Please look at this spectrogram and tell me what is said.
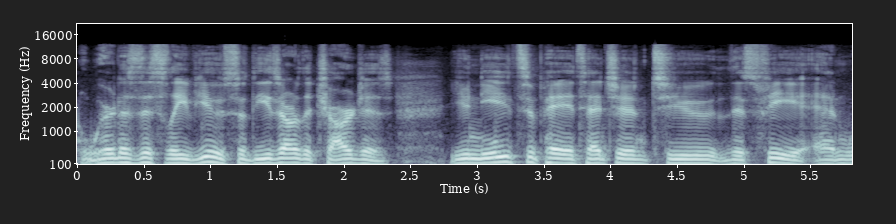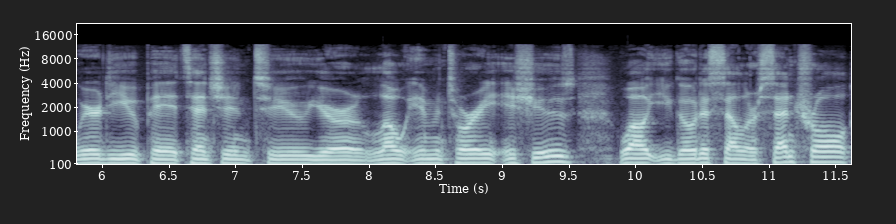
where does this leave you? So these are the charges you need to pay attention to this fee. And where do you pay attention to your low inventory issues? Well, you go to Seller Central,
